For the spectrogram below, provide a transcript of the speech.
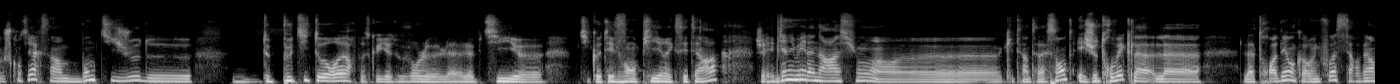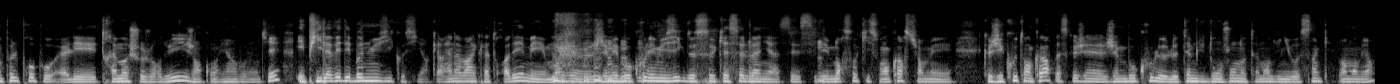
Je considère que c'est un bon petit jeu de de petite horreur parce qu'il y a toujours le, le, le petit euh, petit côté vampire, etc. J'avais bien aimé la narration euh, qui était intéressante et je trouvais que la, la la 3D, encore une fois, servait un peu le propos. Elle est très moche aujourd'hui, j'en conviens volontiers. Et puis il avait des bonnes musiques aussi, alors qui n'a rien à voir avec la 3D, mais moi j'aimais beaucoup les musiques de ce Castlevania. C'est des morceaux qui sont encore sur mes que j'écoute encore parce que j'aime beaucoup le, le, thème du donjon, notamment du niveau 5, qui est vraiment bien.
